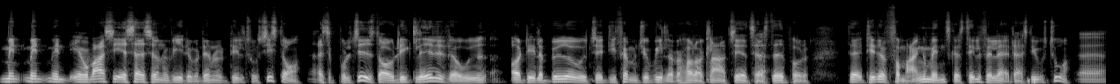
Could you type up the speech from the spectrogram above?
men, men, men jeg kunne bare sige, at jeg sad og så en video med dem, der deltog sidste år. Ja. Altså politiet står jo lige glædeligt derude og deler bøder ud til de 25 biler, der holder klar til at tage Ja. afsted på det. Det, det er der for mange menneskers tilfælde af deres livstur. Øh,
